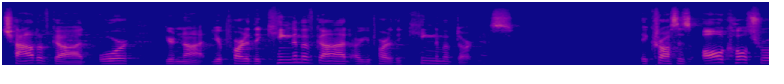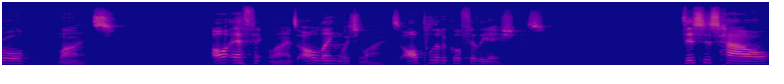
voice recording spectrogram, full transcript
child of God, or you're not. You're part of the kingdom of God or you're part of the kingdom of darkness. It crosses all cultural lines, all ethnic lines, all language lines, all political affiliations. This is how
